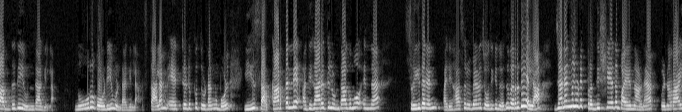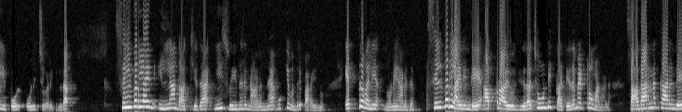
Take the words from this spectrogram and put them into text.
പദ്ധതി ഉണ്ടാകില്ല. നൂറ് കോടിയും ഉണ്ടാകില്ല. സ്ഥലം ഏറ്റെടുപ്പ് തുടങ്ങുമ്പോൾ ഈ സർക്കാർ തന്നെ അധികാരത്തിൽ ഉണ്ടാകുമോ എന്ന് ശ്രീധരൻ പരിഹാസ രൂപേണ ചോദിക്കുന്നു ഇത് വെറുതെയല്ല ജനങ്ങളുടെ പ്രതിഷേധം ഭയന്നാണ് പിണറായി ഇപ്പോൾ ഒളിച്ചു കളിക്കുന്നത്. സിൽവർ ലൈൻ ഇല്ലാതാക്കിയത് ഈ ശ്രീധരനാണെന്ന് മുഖ്യമന്ത്രി പറയുന്നു. എത്ര വലിയ നുണയാണിത്. സിൽവർ ലൈനിന്റെ അപ്രായോഗികത ചൂണ്ടിക്കാട്ടിയത് മെട്രോമാനാണ്. സാധാരണക്കാരന്റെ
